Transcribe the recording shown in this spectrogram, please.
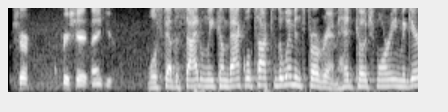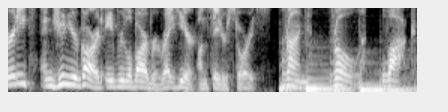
For Sure, I appreciate it. Thank you. We'll step aside when we come back. We'll talk to the women's program, head coach Maureen Magarity and junior guard Avery LaBarbera right here on Sader Stories. Run, roll, walk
